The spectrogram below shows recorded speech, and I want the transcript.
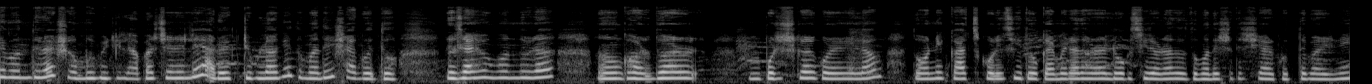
রাধে বন্ধুরা, শম্ভু মিডি লাভার চ্যানেলে আরও একটি ব্লগে তোমাদের স্বাগত। তো যাই হোক বন্ধুরা ঘর দোয়ার পরিষ্কার করে নিলাম। তো অনেক কাজ করেছি, তো ক্যামেরা ধরার লোক ছিল না, তো তোমাদের সাথে শেয়ার করতে পারিনি।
